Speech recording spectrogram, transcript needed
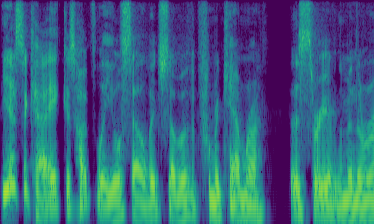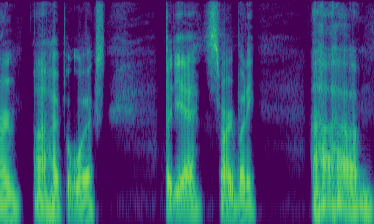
yes, okay, because hopefully you'll salvage some of it from a camera. There's three of them in the room. I hope it works. But yeah, sorry, buddy. Um,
